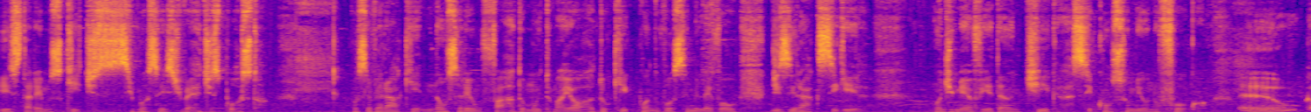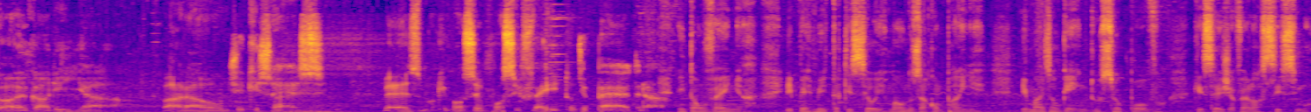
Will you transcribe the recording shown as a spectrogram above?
e estaremos quites se você estiver disposto. Você verá que não serei um fardo muito maior do que quando você me levou de Zirak-Sigil, onde minha vida antiga se consumiu no fogo. Eu carregaria para onde quisesse, mesmo que você fosse feito de pedra. Então venha e permita que seu irmão nos acompanhe, e mais alguém do seu povo que seja velocíssimo,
